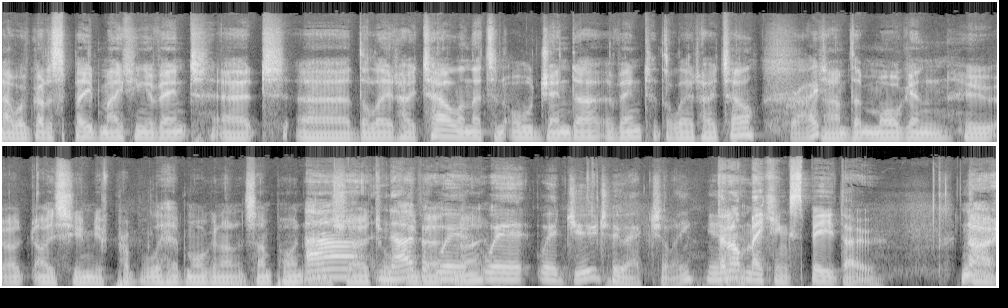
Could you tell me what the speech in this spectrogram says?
Uh, we've got a speed mating event at uh, the Laird Hotel, and that's an all gender event at the Laird Hotel. Great. Um, that Morgan, who uh, I assume you've probably had Morgan on at some point on the Uh, show talking no, but about we're, no? we're we're due to actually. Yeah. They're not making speed though. No,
